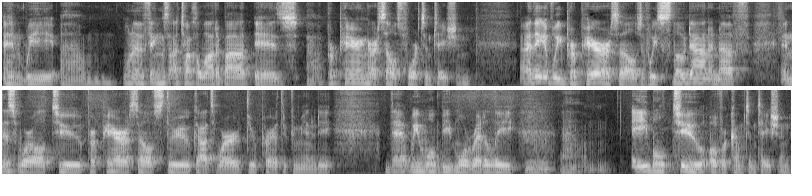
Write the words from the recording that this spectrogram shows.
and we um, one of the things i talk a lot about is uh, preparing ourselves for temptation. I think if we prepare ourselves if we slow down enough in this world to prepare ourselves through god's word through prayer through community that we will be more readily um, able to overcome temptation.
